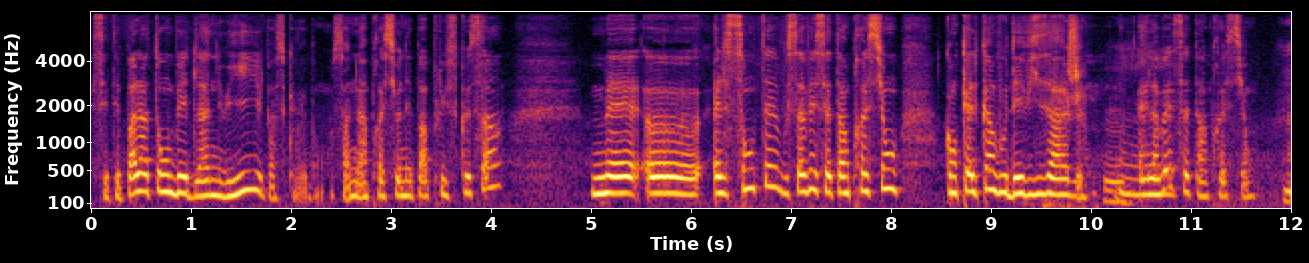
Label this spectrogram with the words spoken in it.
C'était pas la tombée de la nuit, parce que bon, ça ne l'impressionnait pas plus que ça, mais euh, elle sentait, vous savez, cette impression quand quelqu'un vous dévisage. Hmm. Elle avait cette impression. Mm.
